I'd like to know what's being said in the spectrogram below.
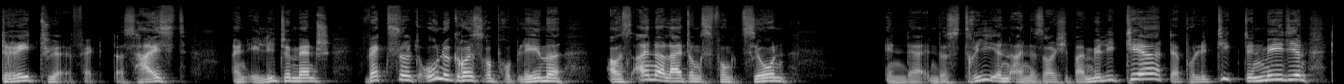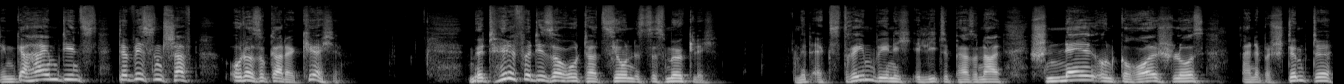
Drehtüreffekt. Das heißt, ein Elitemensch wechselt ohne größere Probleme aus einer Leitungsfunktion in der Industrie in eine solche beim Militär, der Politik, den Medien, dem Geheimdienst, der Wissenschaft oder sogar der Kirche. Mit Hilfe dieser Rotation ist es möglich, mit extrem wenig Elitepersonal schnell und geräuschlos eine bestimmte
